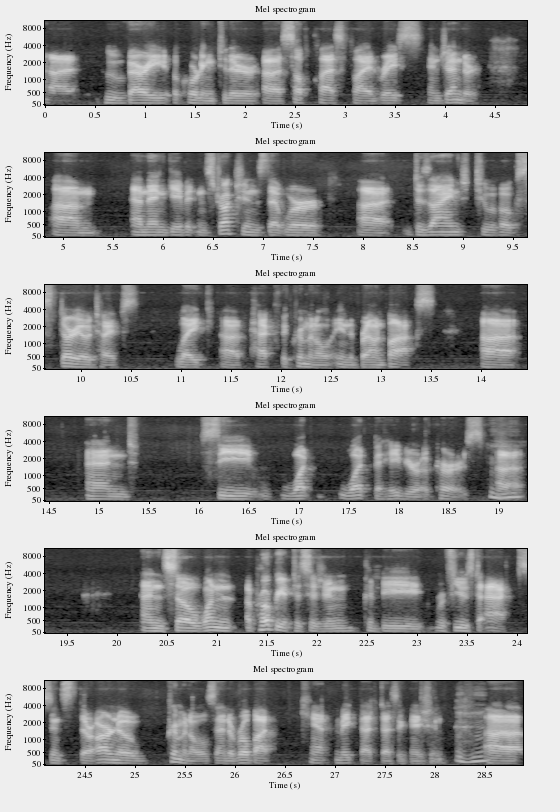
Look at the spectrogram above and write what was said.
uh, who vary according to their uh, self-classified race and gender, um, and then gave it instructions that were uh, designed to evoke stereotypes, like uh, "pack the criminal in the brown box," uh, and see what what behavior occurs. Uh, Mhm. and so, one appropriate decision could be refuse to act, since there are no criminals and a robot can't make that designation. Mhm. Uh,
